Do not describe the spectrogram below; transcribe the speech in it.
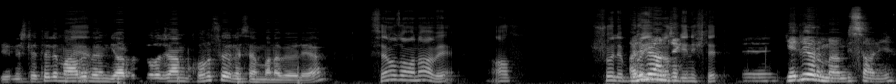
Genişletelim abi. Ben yardımcı olacağım bir konu söyle sen bana böyle ya. Sen o zaman abi al. Şöyle Ali burayı Bey biraz amca- genişlet. Ee, geliyorum ben bir saniye.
